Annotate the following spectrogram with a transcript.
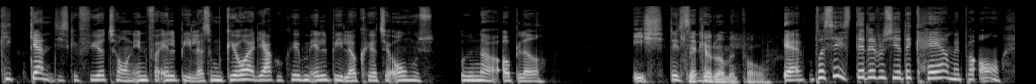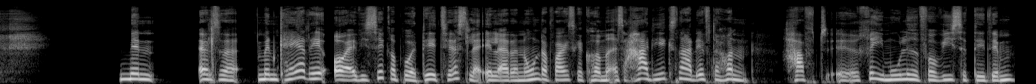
gigantiske fyrtårn inden for elbiler, som gjorde, at jeg kunne købe en elbil og køre til Aarhus uden at oplade. Ish. Det, Det kan du om et par år. Ja, præcis. Det er det, du siger. Det kan jeg om et par år. Men altså, men kan jeg det? Og er vi sikre på, at det er Tesla? Eller er der nogen, der faktisk er kommet? Altså, har de ikke snart efterhånden haft øh, rig mulighed for at vise, at det er dem,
